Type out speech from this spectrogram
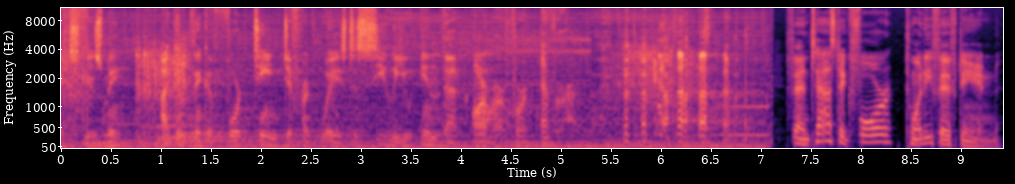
Excuse me? I can think of 14 different ways to seal you in that armor forever. Fantastic Four, 2015.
